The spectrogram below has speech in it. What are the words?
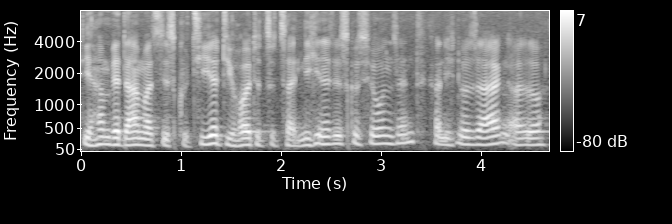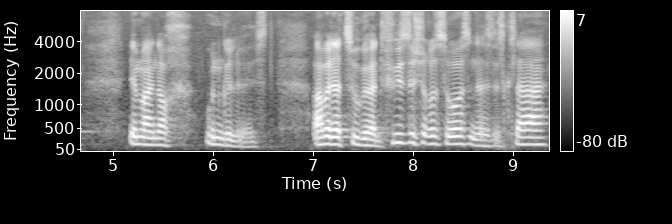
die haben wir damals diskutiert, die heute zurzeit nicht in der Diskussion sind, kann ich nur sagen. Also immer noch ungelöst. Aber dazu gehören physische Ressourcen, das ist klar.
